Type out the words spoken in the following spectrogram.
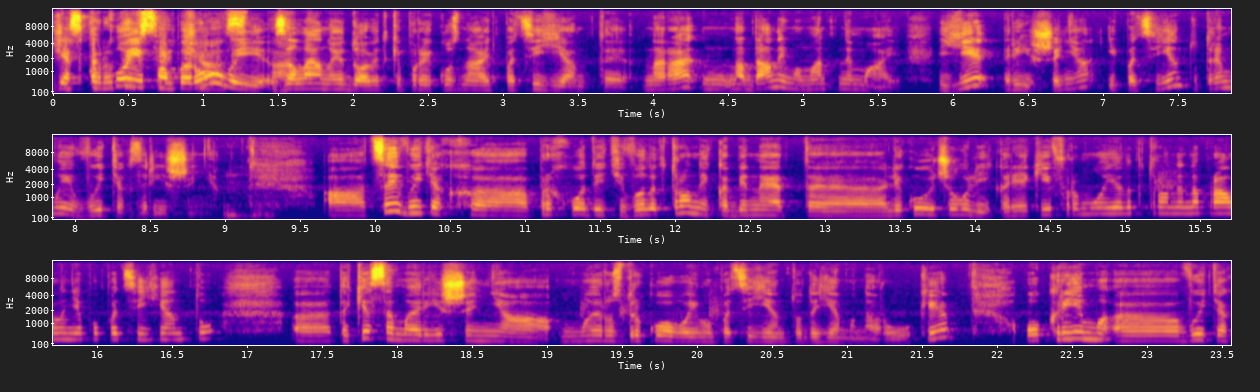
Як такої паперової час? Зеленої довідки, про яку знають пацієнти, на, на даний момент немає. Є рішення, і пацієнт отримує витяг з рішення. А цей витяг е, приходить в електронний кабінет е, лікуючого лікаря, який формує електронне направлення по пацієнту. Е, Таке саме рішення ми роздруковуємо пацієнту, даємо на руки. Окрім витяг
